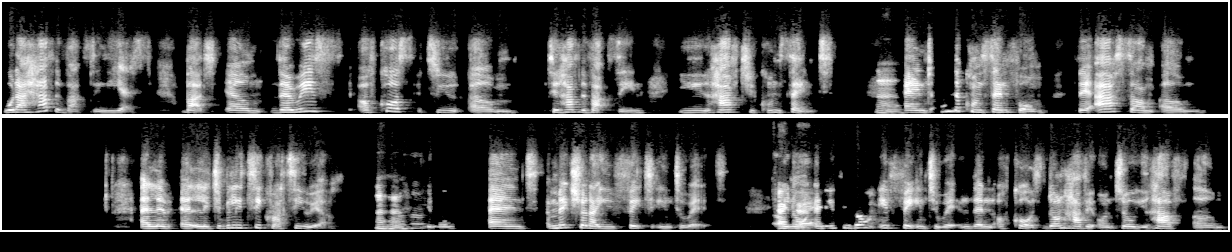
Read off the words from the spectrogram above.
Would I have the vaccine? Yes. But um, there is, of course, to um, to have the vaccine, you have to consent. Mm. And on the consent form, there are some um, eligibility criteria, mm-hmm. you know, and make sure that you fit into it. Okay. You know, and if you don't fit into it, then of course don't have it until you have um,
